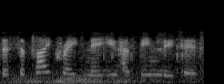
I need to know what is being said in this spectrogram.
The supply crate near you has been looted.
